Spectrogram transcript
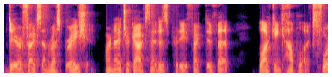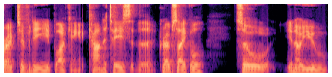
their effects on respiration, where nitric oxide is pretty effective at blocking complex 4 activity, blocking aconitase in the Krebs cycle. So, you know, you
